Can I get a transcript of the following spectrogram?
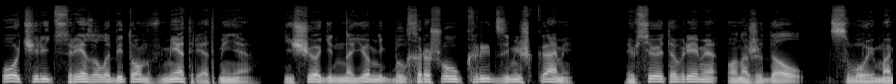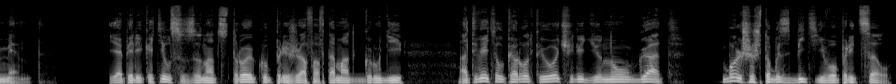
Очередь срезала бетон в метре от меня. Еще один наемник был хорошо укрыт за мешками, и все это время он ожидал свой момент. Я перекатился за надстройку, прижав автомат к груди, ответил короткой очередью наугад, больше, чтобы сбить его прицел.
